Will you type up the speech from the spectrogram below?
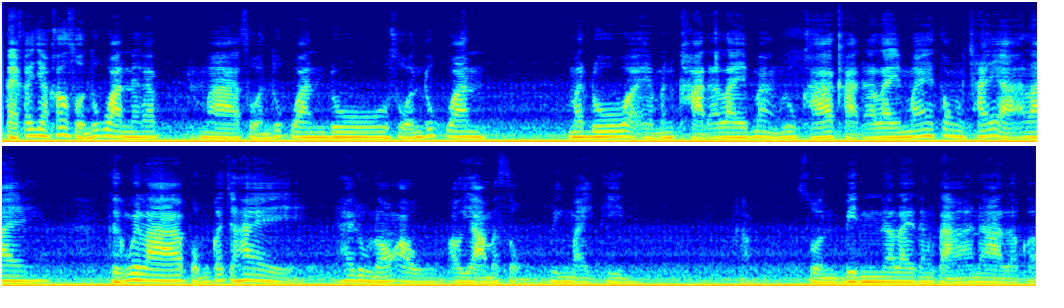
แต่ก็ยังเข้าสวนทุกวันนะครับ มาสวนทุกวันดูสวนทุกวัน มาดูว่าเอ๊ะมันขาดอะไรบ้างลูกค้าขาดอะไรไหมต้องใช้อะไร ถึงเวลาผมก็จะให้ให้ลูกน้องเอาเอายามาส่งวิ่งมาอีกทีนครับ ส่วนบินอะไรต่างๆนานาแล้วก็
